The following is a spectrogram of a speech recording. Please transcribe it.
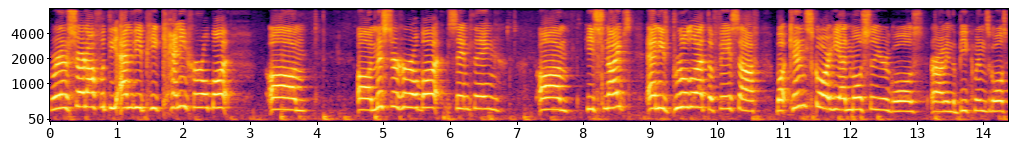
We're going to start off with the MVP, Kenny Hurlbutt. Um, uh, Mr. Hurlbutt, same thing. Um, he snipes and he's brutal at the face-off, but can score. He had most of your goals, or I mean the Beekman's goals.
